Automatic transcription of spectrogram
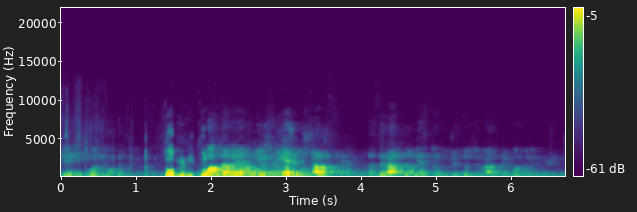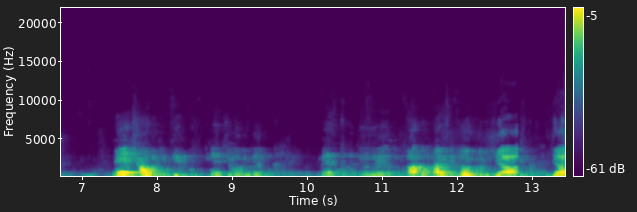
Proces. Dobro, Nikola. Ostavljam još jednu šansu da se vratite na mesto i učestvujete u raspravi potrebne. Neće ovo biti cirkus i neće ovo biti mesto gde se svako praviti svoju politiku. Ja, ja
